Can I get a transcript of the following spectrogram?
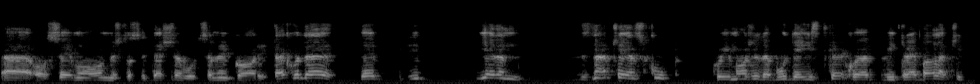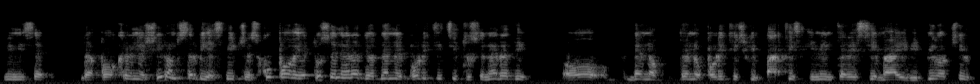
a, o svemu ovome što se dešava u Crnoj Gori. Tako da, da je jedan značajan skup koji može da bude istka koja bi trebala, čini mi se, da pokrene širom Srbije slične skupove, jer tu se ne radi o dnevnoj politici, tu se ne radi o dnevno, dnevnopolitičkim partijskim interesima ili bilo čim.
